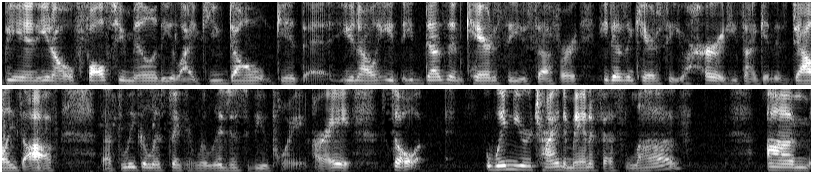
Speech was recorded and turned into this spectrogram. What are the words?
being, you know, false humility like you don't get that. You know, he he doesn't care to see you suffer. He doesn't care to see you hurt. He's not getting his jollies off. That's legalistic and religious viewpoint, all right? So when you're trying to manifest love, um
